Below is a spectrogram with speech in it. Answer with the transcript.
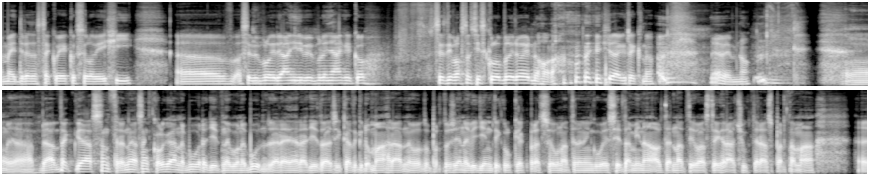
Mejdr zase takový jako silovější. Eh, asi by bylo ideální, kdyby byly nějak jako se ty vlastnosti skloubily do jednoho, no. tak řeknu. Nevím, no. No, já, já, tak já jsem trenér, já jsem kolega, nebudu radit, nebo nebudu radit, ale říkat, kdo má hrát, nebo to, protože nevidím ty kluky, jak pracují na tréninku, jestli je tam jiná alternativa z těch hráčů, která Sparta má, e,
